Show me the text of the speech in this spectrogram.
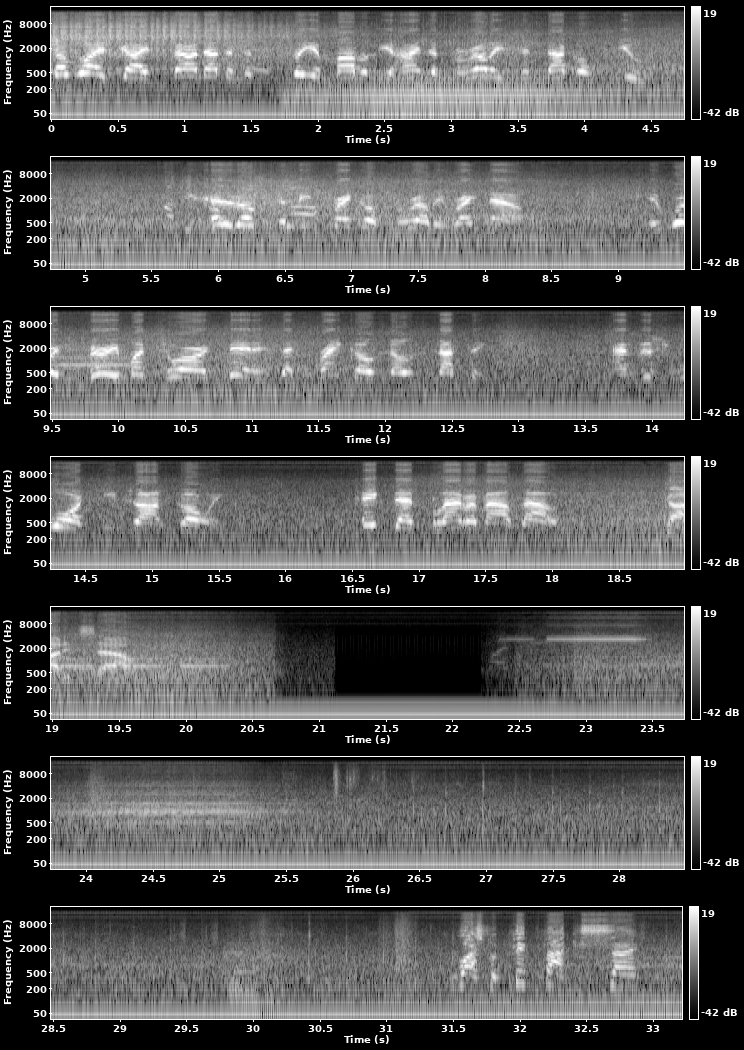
Some wise guys found out that the Sicilian mob are behind the Forelli Sindacco feud. He's headed over to meet Franco Forelli right now. It works very much to our advantage that Franco knows nothing. And this war keeps on going. Take that blabbermouth out. Got it, Sal. Watch for pickpockets, son.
